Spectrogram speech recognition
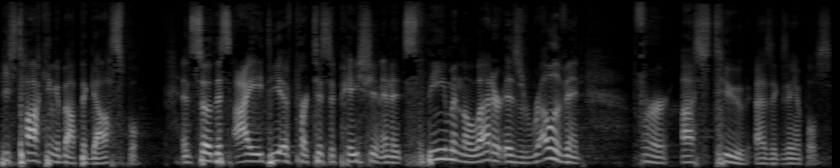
He's talking about the gospel. And so, this idea of participation and its theme in the letter is relevant for us too, as examples.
